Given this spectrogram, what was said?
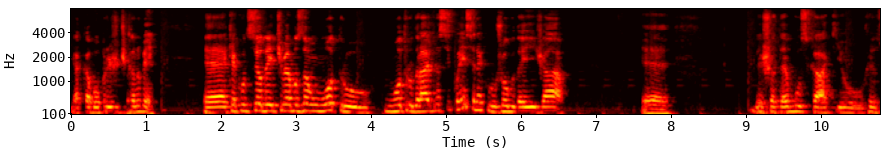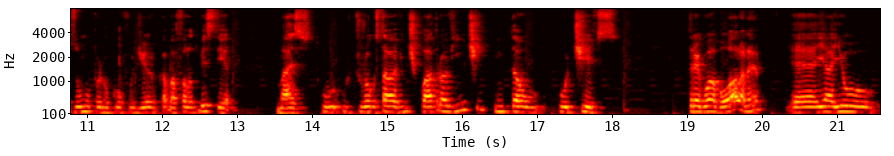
e acabou prejudicando bem. É, que aconteceu daí tivemos um outro um outro drive na sequência, né? Com o jogo daí já é, Deixa eu até buscar aqui o resumo para não confundir e acabar falando besteira. Mas o, o, jogo estava 24 a 20, então o Chiefs entregou a bola, né? É, e aí o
